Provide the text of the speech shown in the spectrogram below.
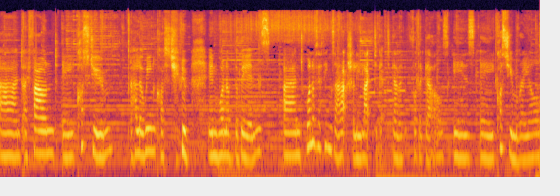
And I found a costume, a Halloween costume, in one of the bins and one of the things I actually like to get together for the girls is a costume rail.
